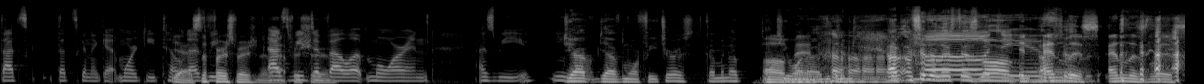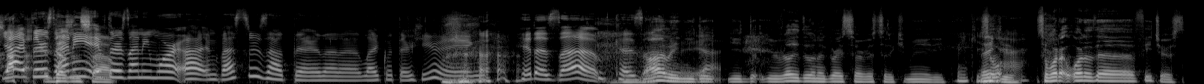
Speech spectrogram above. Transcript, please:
that's that's gonna get more detailed yeah, it's as the we first version of as for we sure. develop more and as we you Do you know have do you have more features coming up? that Oh, you wanna- man. I'm, I'm sure the list is long. geez. An endless, endless list. yeah, if there's It doesn't any if there's any more uh, investors out there that uh, like what they're hearing, hit us up because I mean, you yeah. do, you do, you're really doing a great service to the community. Thank you. So, Thank you. So what are, what are the features?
